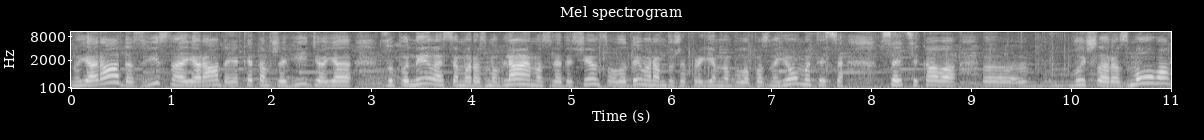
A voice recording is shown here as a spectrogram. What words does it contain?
Ну я рада, звісно, я рада, яке там вже відео. Я зупинилася, ми розмовляємо з глядачем, з Володимиром. Дуже приємно було познайомитися. Все цікава е, вийшла розмова.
